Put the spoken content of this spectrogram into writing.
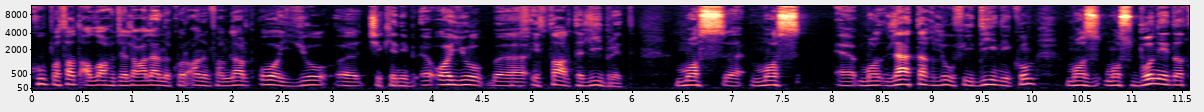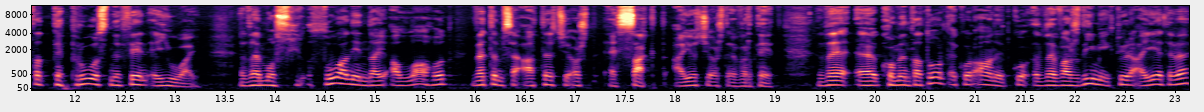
Ku po thot Allahu xhalla wala në Kur'anin famlart, o ju që keni o ju ithtarë të librit, mos mos mos la taghlu fi dinikum, mos mos bëni do thot teprues në fenë e juaj dhe mos thuani ndaj Allahut vetëm se atë që është e sakt, ajo që është e vërtet. Dhe e, komentatorët e Kur'anit ku, dhe vazhdimi i këtyre ajeteve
